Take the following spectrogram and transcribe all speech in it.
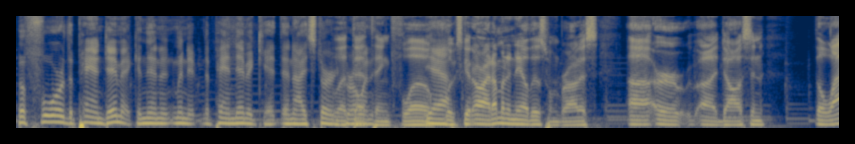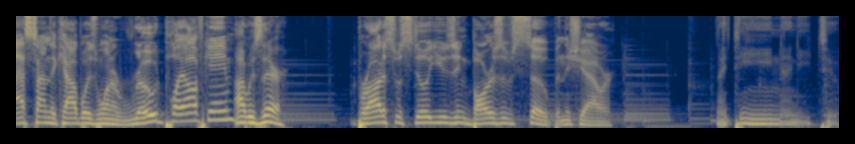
before the pandemic, and then when it, the pandemic hit, then I started Let growing. that thing flow. Yeah. Looks good. All right, I'm going to nail this one, Broaddus. Uh, or uh, Dawson. The last time the Cowboys won a road playoff game, I was there, Broaddus was still using bars of soap in the shower. 1992.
